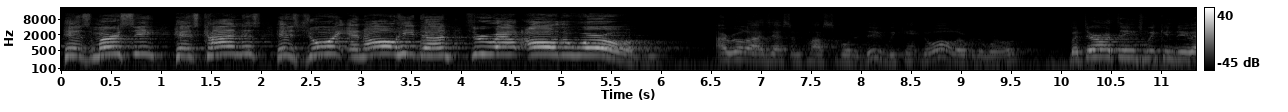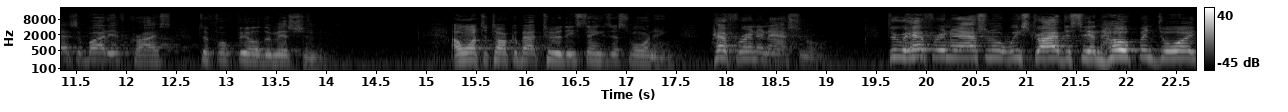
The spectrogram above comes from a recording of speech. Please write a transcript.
His mercy, His kindness, His joy, and all He done throughout all the world. I realize that's impossible to do. We can't go all over the world. But there are things we can do as a body of Christ to fulfill the mission. I want to talk about two of these things this morning. Heifer International. Through Heifer International, we strive to send hope and joy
